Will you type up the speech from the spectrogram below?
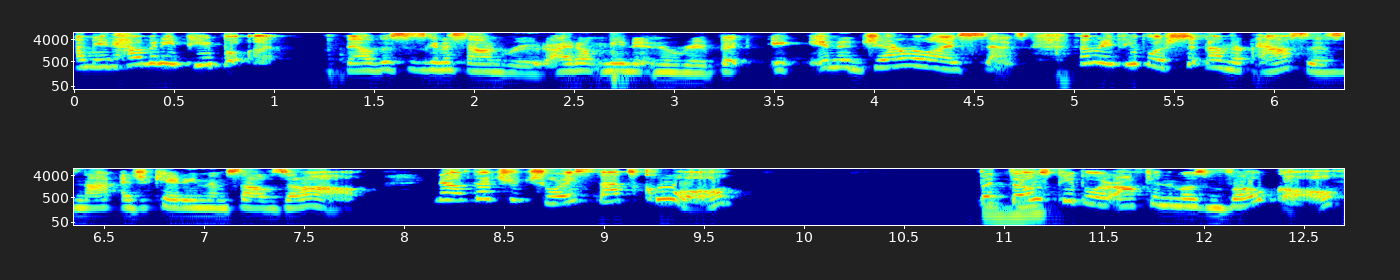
I mean, how many people? Now, this is going to sound rude. I don't mean it in a rude, but in a generalized sense, how many people are sitting on their asses not educating themselves at all? Now, if that's your choice, that's cool. But Mhm. those people are often the most vocal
